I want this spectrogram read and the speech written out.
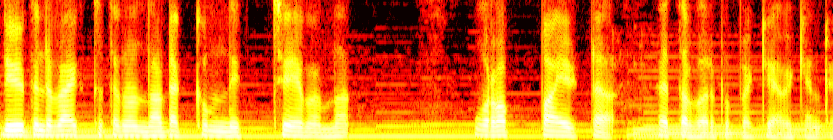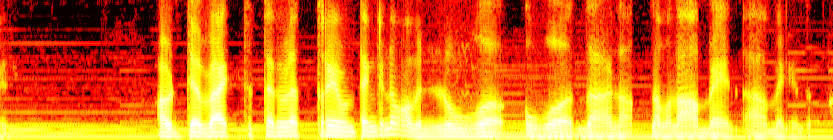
ദൈവത്തിന്റെ വ്യക്തിത്വങ്ങൾ നടക്കും നിശ്ചയമെന്ന് ഉറപ്പായിട്ട് എത്ര പേർക്ക് പ്രഖ്യാപിക്കാൻ കഴിയും? അവിടുത്തെ വ്യക്തിത്വങ്ങൾ എത്രയുണ്ടെങ്കിലും അവൻ ലുവ ഉവ്വ എന്നാണ് നമ്മൾ ആമേൻ ആമേൻ എന്ന്.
